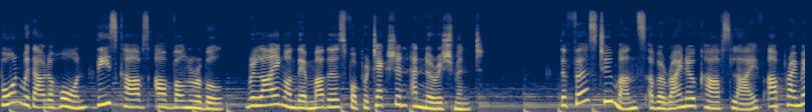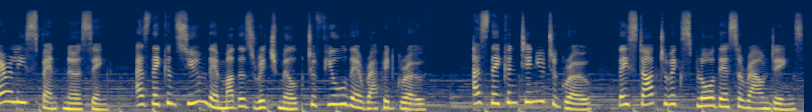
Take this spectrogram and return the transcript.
Born without a horn, these calves are vulnerable, relying on their mothers for protection and nourishment. The first two months of a rhino calf's life are primarily spent nursing, as they consume their mother's rich milk to fuel their rapid growth. As they continue to grow, they start to explore their surroundings,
